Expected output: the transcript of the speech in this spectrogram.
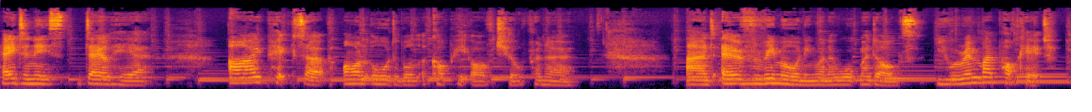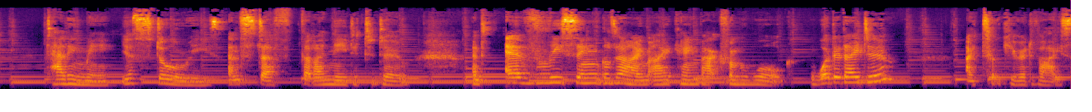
Hey Denise, Dale here. I picked up on Audible a copy of Chillpreneur. And every morning when I walk my dogs, you were in my pocket telling me your stories and stuff that I needed to do. And every single time I came back from a walk, what did I do? I took your advice.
